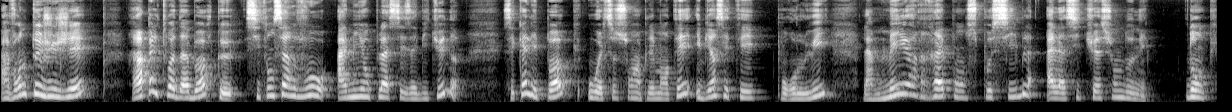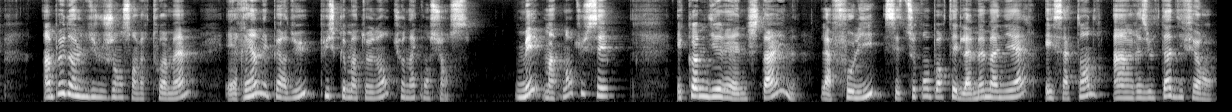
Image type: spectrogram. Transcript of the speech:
Avant de te juger, rappelle-toi d'abord que si ton cerveau a mis en place ces habitudes, c'est qu'à l'époque où elles se sont implémentées, eh c'était pour lui la meilleure réponse possible à la situation donnée. Donc, un peu d'indulgence envers toi-même et rien n'est perdu puisque maintenant tu en as conscience. Mais maintenant tu sais. Et comme dirait Einstein, la folie, c'est de se comporter de la même manière et s'attendre à un résultat différent.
